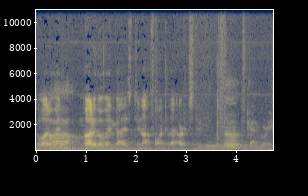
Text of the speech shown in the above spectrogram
so a lot of Wow. Lynn, a lot of the Lynn guys do not fall into that art student Uh-huh. category.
